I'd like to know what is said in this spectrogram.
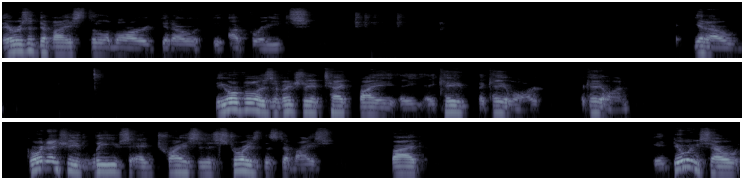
there was a device that Lamar, you know, upgrades. You know, the Orville is eventually attacked by a, a K, the Kalar, a Kaylon. Gordon actually leaves and tries to destroy this device, but in doing so,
